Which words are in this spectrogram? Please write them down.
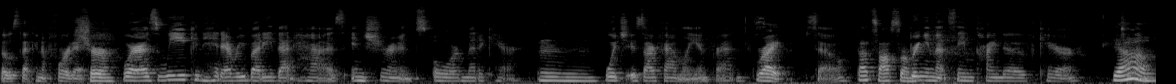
Those that can afford it. Sure. Whereas we can hit everybody that has insurance or Medicare, mm. which is our family and friends. right. So That's awesome. bringing that same kind of care. yeah.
